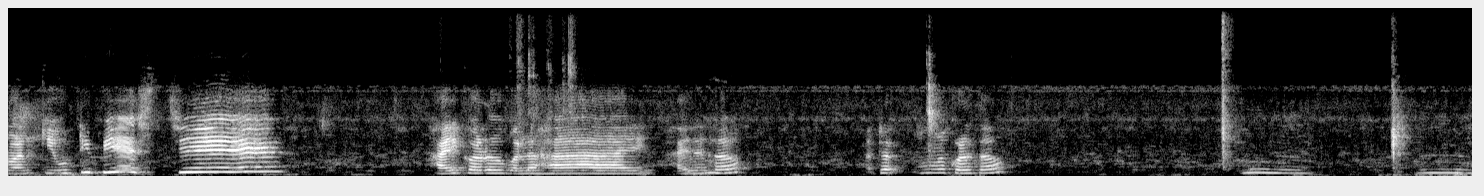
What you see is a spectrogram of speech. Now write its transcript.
আমার কিউটিপি এসছে। হাই করো বলো হাই হাই দেখো। একটা করে দাও। হুম, হুম।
